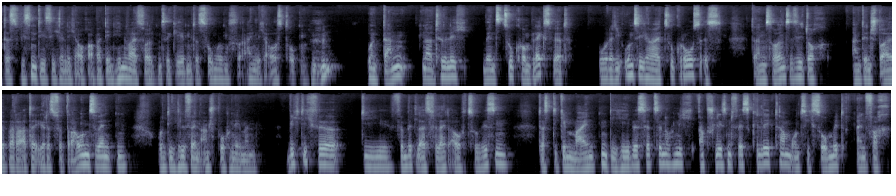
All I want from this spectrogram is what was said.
das wissen die sicherlich auch, aber den Hinweis sollten sie geben. Das so muss man eigentlich ausdrucken. Mhm. Und dann natürlich, wenn es zu komplex wird oder die Unsicherheit zu groß ist, dann sollen sie sich doch an den Steuerberater ihres Vertrauens wenden und die Hilfe in Anspruch nehmen. Wichtig für die Vermittler ist vielleicht auch zu wissen, dass die Gemeinden die Hebesätze noch nicht abschließend festgelegt haben und sich somit einfach,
